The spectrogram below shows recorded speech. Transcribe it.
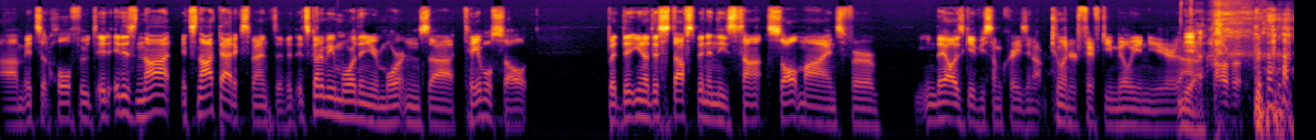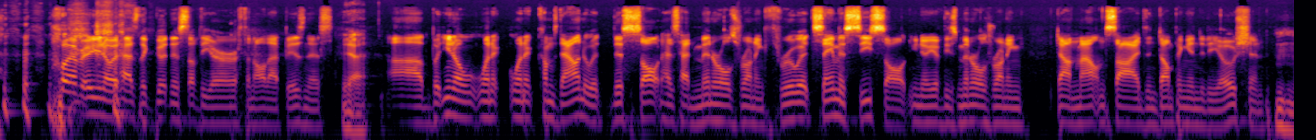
Um, it's at Whole Foods. It, it is not. It's not that expensive. It, it's going to be more than your Morton's uh, table salt. But the, you know, this stuff's been in these salt mines for. They always give you some crazy number, 250 million years. Yeah. Uh, however, however, you know, it has the goodness of the earth and all that business. Yeah. Uh, but you know, when it when it comes down to it, this salt has had minerals running through it. Same as sea salt. You know, you have these minerals running down mountainsides and dumping into the ocean. Mm-hmm.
